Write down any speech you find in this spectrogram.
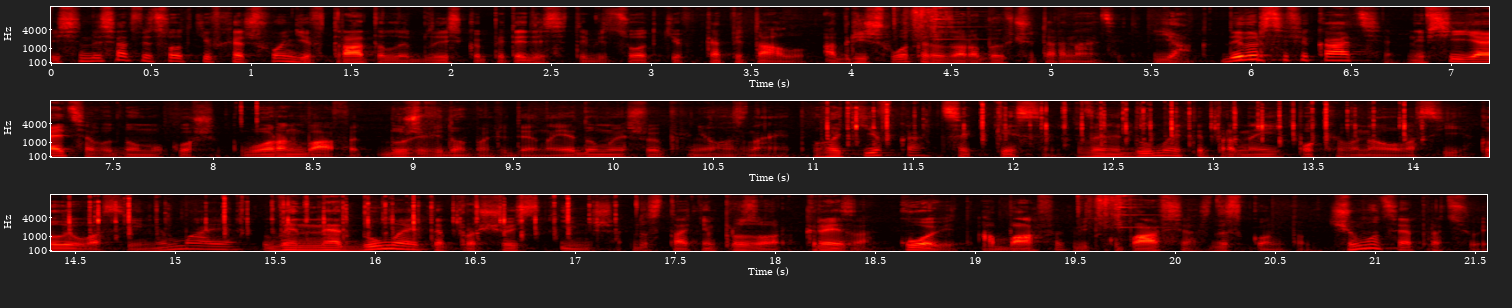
80% хедж-фондів втратили близько 50% капіталу, а Бріджвотер заробив 14%. Як? Диверсифікація. Не всі яйця в одному кошику. Уоррен Баффет дуже відома людина. Я думаю, що ви про нього знаєте. Готівка це кисень. Ви не думаєте про неї, поки вона у вас є. Коли у вас її немає, ви не думаєте про щось інше. Достатньо прозоро. Криза, ковід, а Баффет відкупався з дисконтом. Чому це працює?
